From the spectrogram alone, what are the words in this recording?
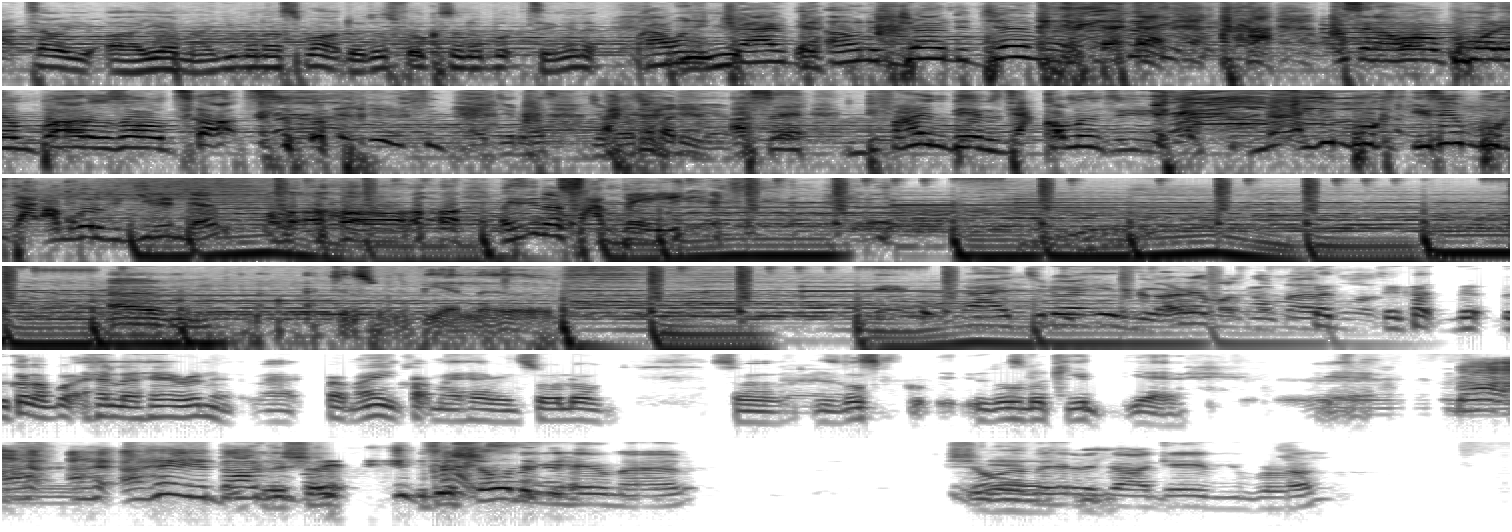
might tell you, oh yeah, man, you man are smart though. Just focus on the book thing, innit? I want to drive. The, I want to drive the German. I said I want to pour them bottles on tots. you know what's, do you know what's funny? Yeah? I said, define babes, they're coming to you. is it books? Is it books that I'm going to be giving them, or, is it not champagne? Um, I just want to be alone. Uh, do you know what it is? Yeah? Sorry, what's not my because, because, because I've got hella hair in it. Like, fam, I ain't cut my hair in so long, so it's just it's just looking. Yeah, yeah. No, I, I, I hear you, dog. You should- You can tights. show them your hair, man. Show them the hair that God gave you, bro.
